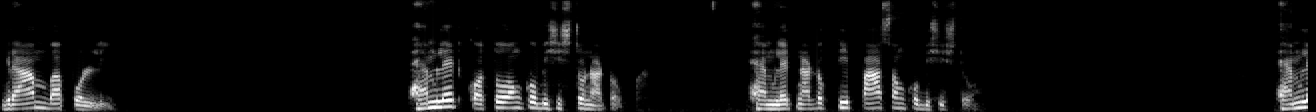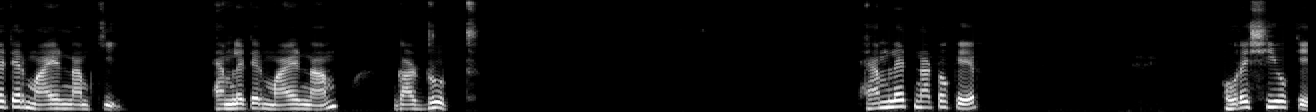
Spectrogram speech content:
গ্রাম বা পল্লী। হ্যামলেট কত অঙ্ক বিশিষ্ট নাটক? হ্যামলেট নাটকটি পাঁচ অঙ্ক বিশিষ্ট। হ্যামলেটের মায়ের নাম কি? হ্যামলেটের মায়ের নাম গার্ডরুট। হ্যামলেট নাটকের হোরেশিও কে?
